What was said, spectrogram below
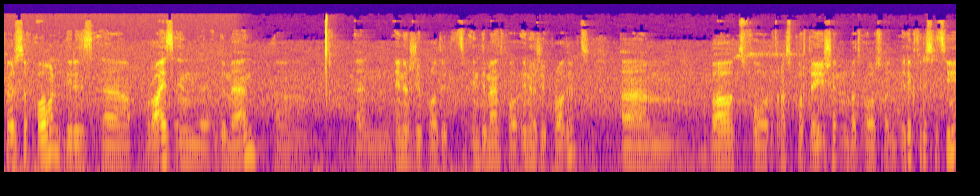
First of all, there is a rise in demand and energy products, in demand for energy products, um, both for transportation but also in electricity.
